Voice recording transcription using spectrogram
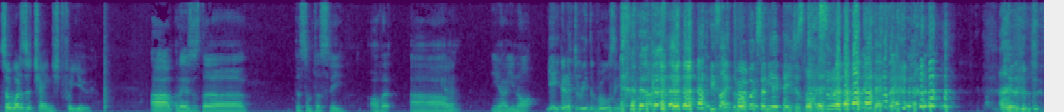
So what has it changed for you? Um, I think it's just the the simplicity of it. Um, Okay. You know, you're not. Yeah, you don't have to read the rules and you He's like, the rule book's only eight pages long. I still have to read that thing.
